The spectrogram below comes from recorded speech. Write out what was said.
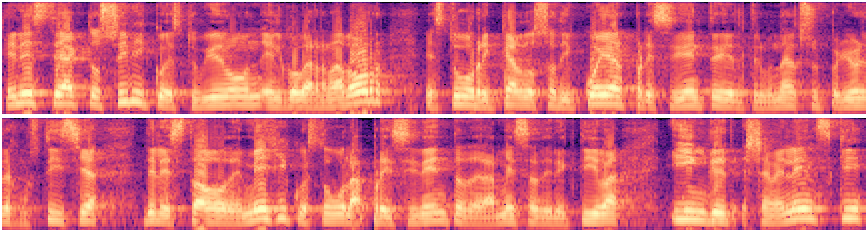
En este acto cívico estuvieron el gobernador, estuvo Ricardo Sodicuellar, presidente del Tribunal Superior de Justicia del Estado de México, estuvo la presidenta de la mesa directiva Ingrid Shemelensky,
